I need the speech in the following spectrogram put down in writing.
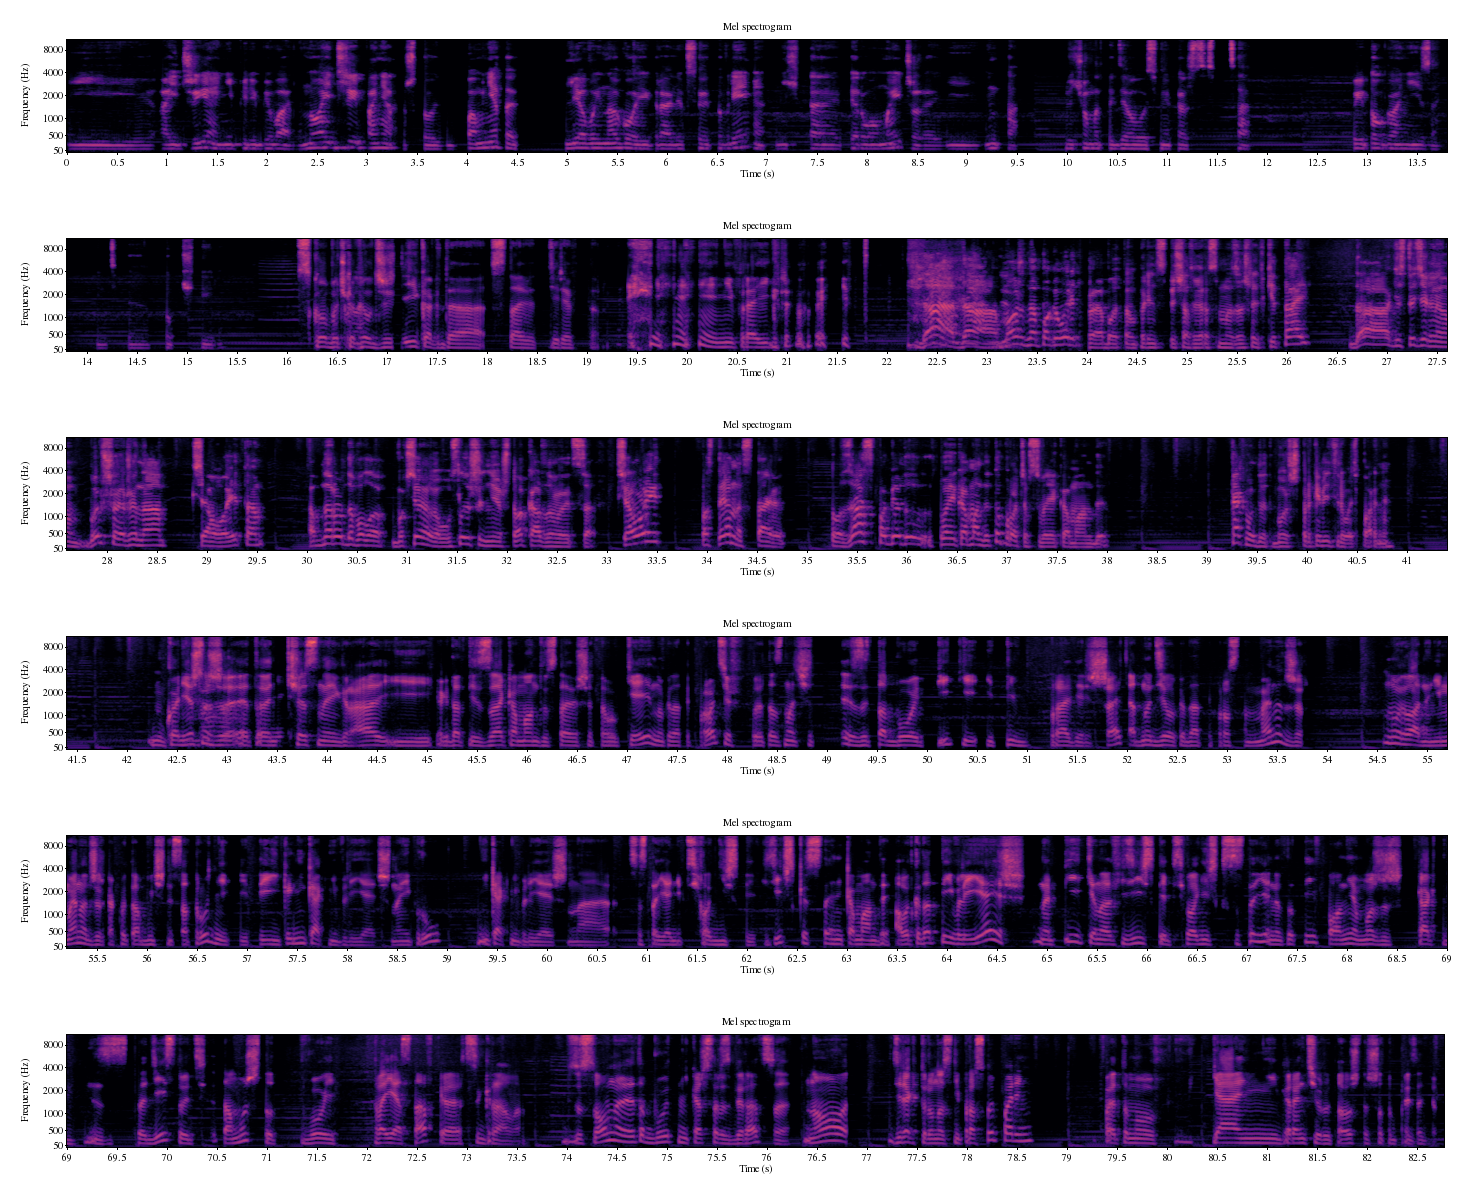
и IG они перебивали. Но IG, понятно, что по мне так левой ногой играли все это время, не считая первого мейджора и инта. Причем это делалось, мне кажется, специально. По итогу они и заняли, в принципе, топ-4. Скобочка. LGD, когда ставит директор, не проигрывает. Да, да, можно поговорить об этом. В принципе, сейчас раз мы зашли в Китай. Да, действительно, бывшая жена Xiaowei обнародовала во все услышание, что оказывается Xiaowei постоянно ставит то за победу своей команды, то против своей команды. Как вы это можете прокомментировать, парни? Ну, конечно же, это нечестная игра, и когда ты за команду ставишь, это окей, но когда ты против, то это значит за тобой пики, и ты вправе решать. Одно дело, когда ты просто менеджер, ну и ладно, не менеджер, какой-то обычный сотрудник, и ты никак не влияешь на игру, никак не влияешь на состояние психологическое и физическое состояние команды. А вот когда ты влияешь на пике на физическое и психологическое состояние, то ты вполне можешь как-то содействовать тому, что твой, твоя ставка сыграла. Безусловно, это будет, мне кажется, разбираться. Но директор у нас непростой парень, поэтому я не гарантирую того, что что-то произойдет.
